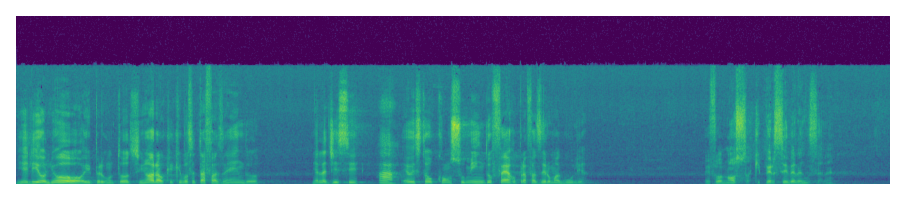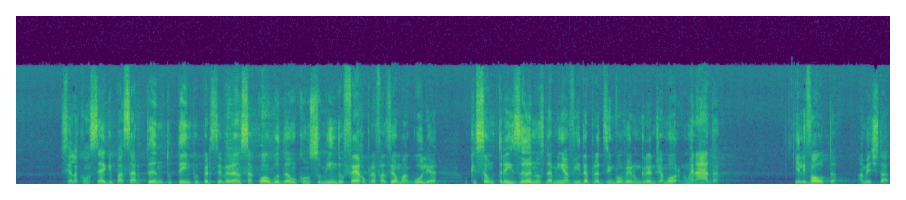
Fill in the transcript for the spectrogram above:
E ele olhou e perguntou, senhora, o que, que você está fazendo? E ela disse, ah, eu estou consumindo ferro para fazer uma agulha. Ele falou, nossa, que perseverança, né? Se ela consegue passar tanto tempo e perseverança com algodão consumindo ferro para fazer uma agulha, o que são três anos da minha vida para desenvolver um grande amor? Não é nada. E ele volta a meditar.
